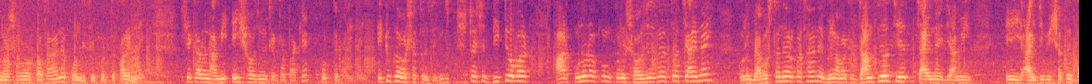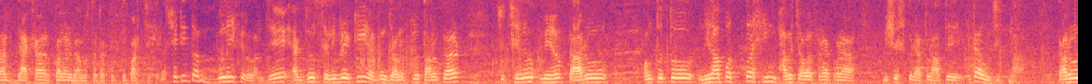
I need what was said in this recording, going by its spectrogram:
ওনার সঙ্গে আমার কথা হয় না ফোন রিসিভ করতে পারেন নাই। সে কারণে আমি এই সহযোগিতাটা তাকে করতে পারি নাই। এটুকু আমার সাথে হয়েছে। কিন্তু সেটা সে দ্বিতীয়বার আর কোনো রকম কোনো সহযোগিতা তো চাই নাই। কোনো ব্যবস্থা নেওয়ার কথা হয় না এবং আমাকে জানতেও চাই নাই যে আমি এই আইজিবির সাথে তার দেখা করার ব্যবস্থাটা করতে পারছে কিনা। সেটি তো আমি বলেই ফেললাম যে একজন সেলিব্রিটির একজন জনপ্রিয় তারকার, সে ছেলে হোক, মেয়ে হোক, তারও অন্তত নিরাপত্তাহীনভাবে চলাফেরা করা, বিশেষ করে এত রাতে, এটা উচিত না। কারণ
